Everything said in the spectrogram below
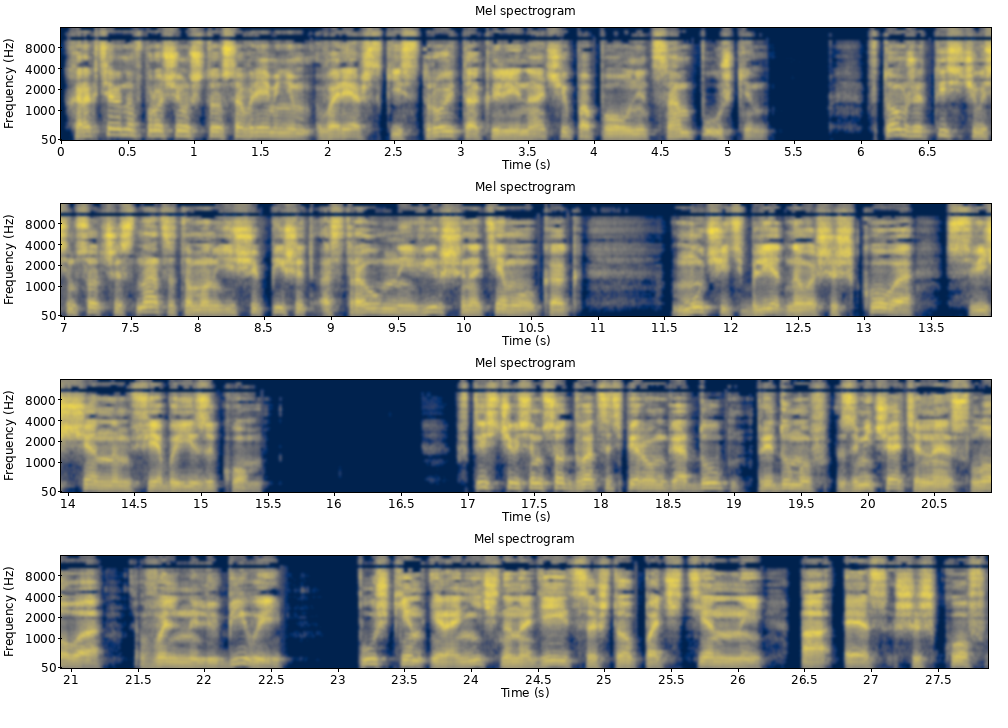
Характерно, впрочем, что со временем варяжский строй так или иначе пополнит сам Пушкин. В том же 1816 он еще пишет остроумные вирши на тему, как «мучить бледного Шишкова священным фебоязыком». В 1821 году, придумав замечательное слово «вольнолюбивый», Пушкин иронично надеется, что почтенный А.С. Шишков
